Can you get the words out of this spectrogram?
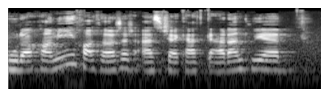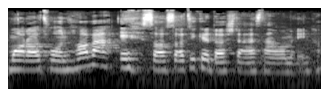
موراکامی خاطراتش از شرکت کردن توی ماراتون ها و احساساتی که داشته از تمام اینها.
